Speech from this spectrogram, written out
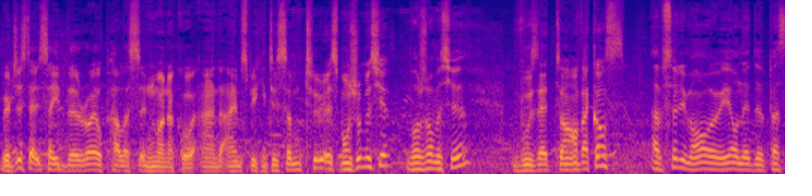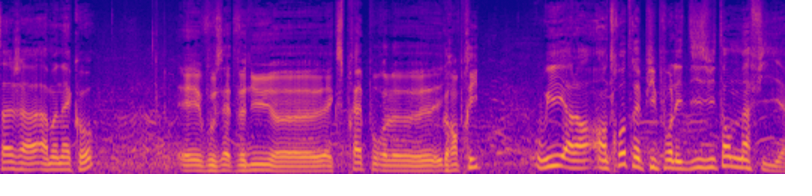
We're just outside the Royal Palace in Monaco and I'm speaking to some tourists. Bonjour monsieur. Bonjour monsieur. Vous êtes en vacances? Absolument, oui, on est de passage à, à Monaco. et vous êtes venu euh, exprès pour le Grand Prix? Oui, alors entre autres, et puis pour les 18 ans de ma fille.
